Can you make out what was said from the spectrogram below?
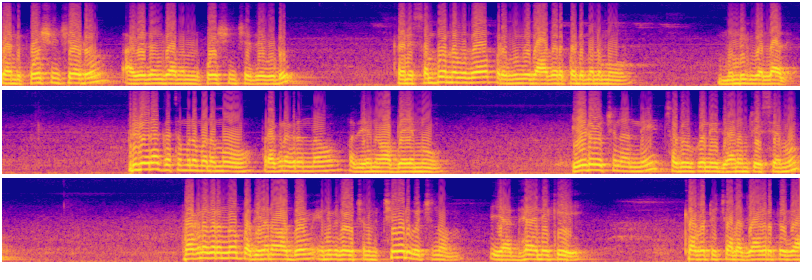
దాన్ని పోషించాడో ఆ విధంగా మనల్ని పోషించే దేవుడు. కానీ సంపూర్ణముగా ప్రభు మీద ఆధారపడి మనము ముందుకు వెళ్ళాలి. ప్రియుల గతంలో మనము ప్రకటన గ్రంథం పదిహేనవ అధ్యాయము ఏడవ వచనాన్ని చదువుకొని ధ్యానం చేశాము. ప్రకటన గ్రంథం పదిహేనవ అధ్యాయం ఎనిమిదవ వచనం చివరి వచనం ఈ అధ్యాయానికి కాబట్టి చాలా జాగ్రత్తగా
